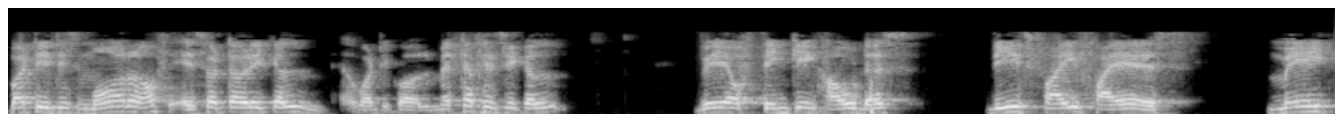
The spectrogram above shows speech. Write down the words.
but it is more of esoterical, what you call metaphysical way of thinking. How does these five fires make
